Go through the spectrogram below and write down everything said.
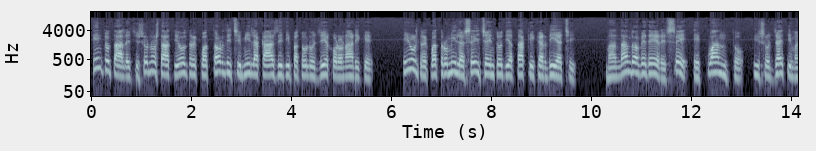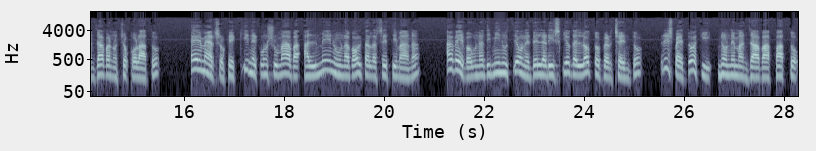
In totale ci sono stati oltre 14.000 casi di patologie coronariche e oltre 4.600 di attacchi cardiaci, ma andando a vedere se e quanto i soggetti mangiavano cioccolato, è emerso che chi ne consumava almeno una volta alla settimana aveva una diminuzione del rischio dell'8% rispetto a chi non ne mangiava affatto.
